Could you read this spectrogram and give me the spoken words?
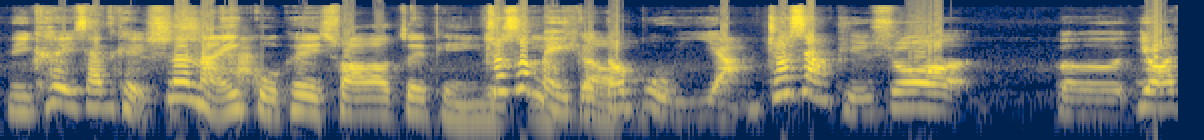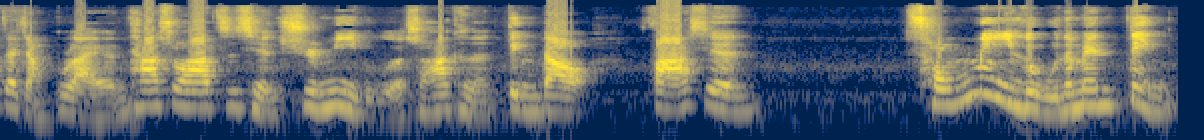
你可以下次可以试试。那哪一股可以刷到最便宜的？就是每个都不一样。就像比如说，呃，又要再讲布莱恩，他说他之前去秘鲁的时候，他可能订到发现从秘鲁那边订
